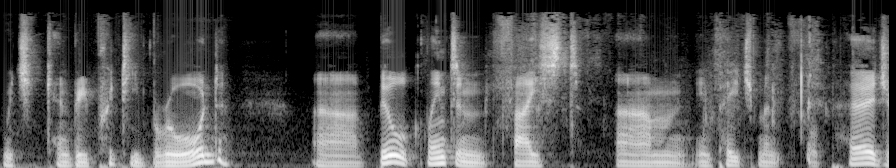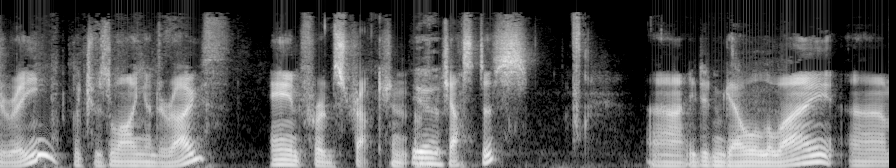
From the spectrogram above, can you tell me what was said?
which can be pretty broad. Uh, Bill Clinton faced um, impeachment for perjury, which was lying under oath, and for obstruction Yeah. of justice. Uh, he didn't go all the way. Um,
